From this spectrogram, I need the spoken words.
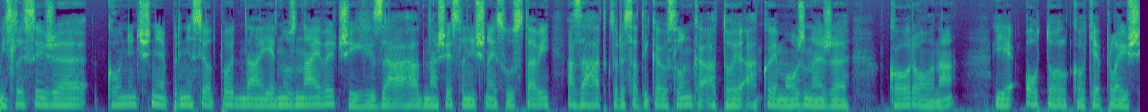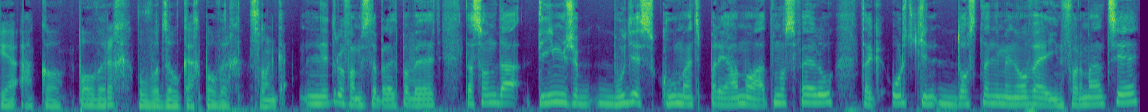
Myslíš si, že konečne prinesie odpoveď na jednu z najväčších záhad našej slnečnej sústavy a záhad, ktoré sa týkajú Slnka a to je, ako je možné, že koróna je o toľko teplejšia ako povrch, v úvodzovkách povrch Slnka. Netrúfam si to predpovedať. Tá sonda tým, že bude skúmať priamo atmosféru, tak určite dostaneme nové informácie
